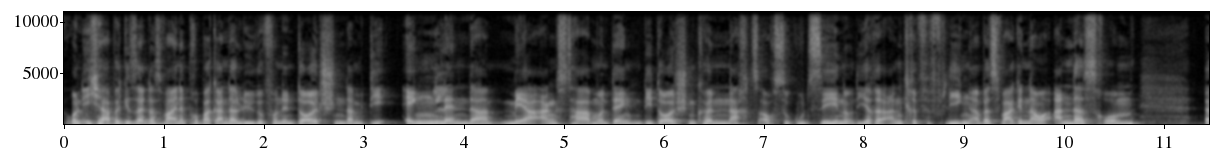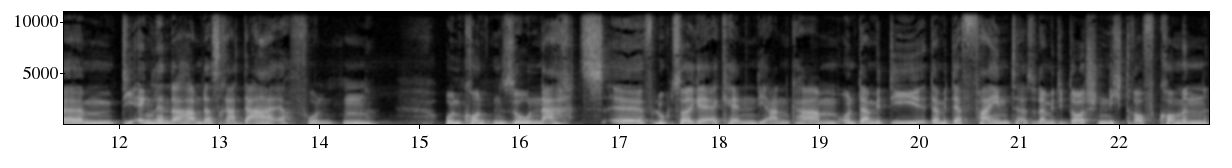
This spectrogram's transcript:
Und ich habe gesagt, das war eine Propagandalüge von den Deutschen, damit die Engländer mehr Angst haben und denken, die Deutschen können nachts auch so gut sehen und ihre Angriffe fliegen. Aber es war genau andersrum. Ähm, die Engländer haben das Radar erfunden und konnten so nachts äh, Flugzeuge erkennen, die ankamen. Und damit die, damit der Feind, also damit die Deutschen nicht drauf kommen,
